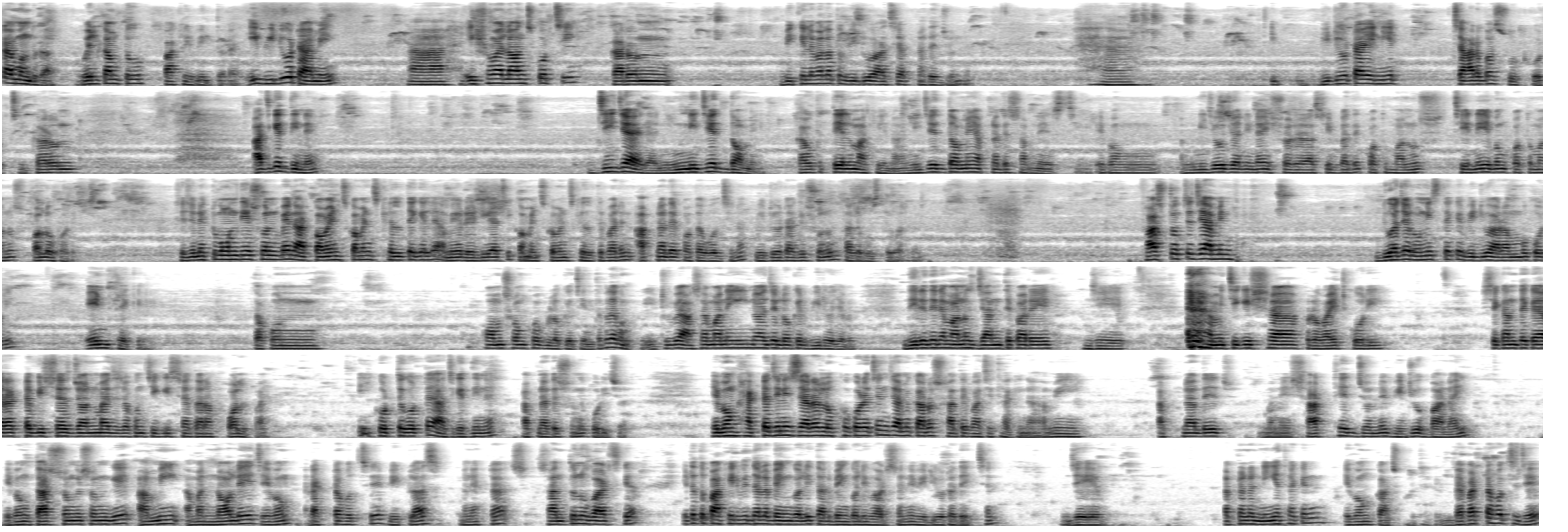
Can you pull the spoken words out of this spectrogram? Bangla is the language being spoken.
নমস্কার বন্ধুরা ওয়েলকাম টু পাখির বিদ্যালয়। এই ভিডিওটা আমি এই সময় লঞ্চ করছি, কারণ বিকেলবেলা তো ভিডিও আছে আপনাদের জন্য। হ্যাঁ ভিডিওটা এই নিয়ে চারবার শ্যুট করছি, কারণ আজকের দিনে যে জায়গায়, নিজের দমে কাউকে তেল মাখিয়ে নয়, নিজের দমে আপনাদের সামনে এসেছি। এবং আমি নিজেও জানি না ঈশ্বরের আশীর্বাদে কত মানুষ চেনে এবং কত মানুষ ফলো করে। সেই জন্য একটু মন দিয়ে শুনবেন আর কমেন্টস কমেন্টস খেলতে গেলে আমিও রেডি আছি। কমেন্টস কমেন্টস খেলতে পারেন। আপনাদের কথা বলছি না। ভিডিওটা আগে শুনুন, তাহলে বুঝতে পারবেন। ফার্স্ট হচ্ছে যে আমি দু হাজার উনিশ থেকে ভিডিও আরম্ভ করি এন্ড থেকে। তখন কম সংখ্যক লোকে চিনতে পারে দেখুন, ইউটিউবে আসা মানেই নয় যে লোকের ভিড় হয়ে যাবে। ধীরে ধীরে মানুষ জানতে পারে যে আমি চিকিৎসা প্রোভাইড করি। সেখান থেকে আর একটা বিশ্বাস জন্মায় যে যখন চিকিৎসা তারা ফল পায়। এই করতে করতে আজকের দিনে আপনাদের সঙ্গে পরিচয়। এবং একটা জিনিস যারা লক্ষ্য করেছেন যে আমি কারোর সাথে পাঁচি থাকি না, আমি আপনাদের মানে স্বার্থের জন্য ভিডিও বানাই। এবং তার সঙ্গে সঙ্গে আমি আমার নলেজ এবং একটা হচ্ছে ভি প্লাস মানে একটা শান্তনু বার্ডস কেয়ার এটা তো পাখির বিদ্যালয় বেঙ্গলি তার বেঙ্গলি ভার্সনে ভিডিওটা দেখছেন। যে আপনারা নিয়ে থাকেন এবং কাজ করে থাকেন। ব্যাপারটা হচ্ছে যে,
